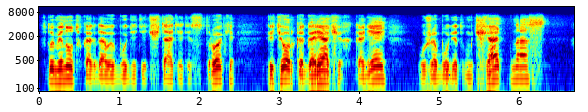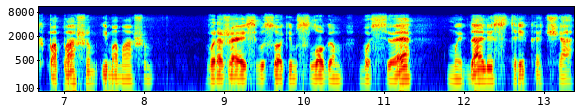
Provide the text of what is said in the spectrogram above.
В ту минуту, когда вы будете читать эти строки, пятерка горячих коней уже будет мчать нас к папашам и мамашам. Выражаясь высоким слогом «Боссюэ», мы дали стрекача.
